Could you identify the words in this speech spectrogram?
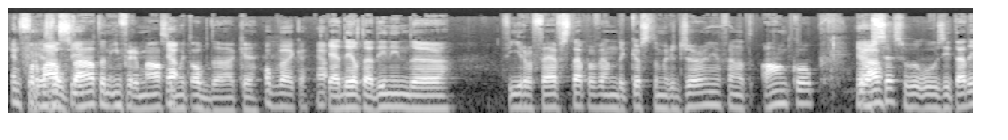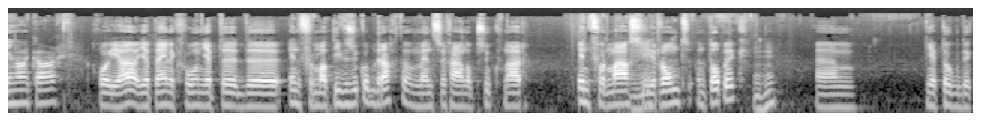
informatie resultaten, informatie Ja. moet opduiken. opduiken. Ja. Jij deelt dat in in de vier of vijf stappen van de customer journey of van het aankoopproces. Hoe, hoe zit dat in elkaar? Goh, ja, je hebt eigenlijk gewoon je hebt de, de informatieve zoekopdrachten. Mensen gaan op zoek naar informatie Mhm. rond een topic. Ehm, je hebt ook de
